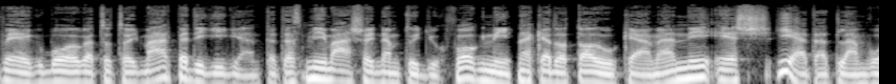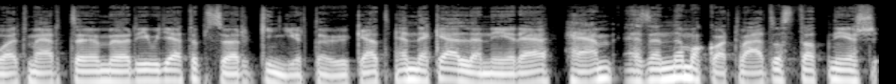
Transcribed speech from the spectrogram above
végigbolgatott, hogy már pedig igen, tehát ezt mi máshogy nem tudjuk fogni, neked ott alul kell menni, és hihetetlen volt, mert Murray ugye többször kinyírta őket. Ennek ellenére Hem ezen nem akart változtatni, és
